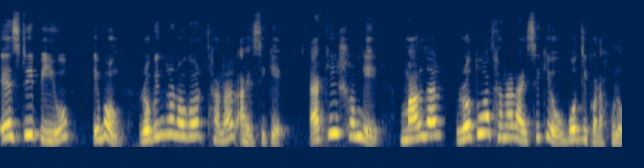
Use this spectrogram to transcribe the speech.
এসডিপিইউ এবং রবীন্দ্রনগর থানার আইসিকে। একই সঙ্গে মালদার রতুয়া থানার আইসিকেও বদলি করা হলো।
